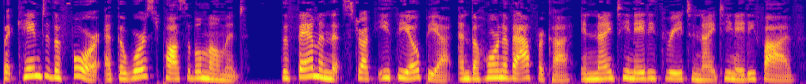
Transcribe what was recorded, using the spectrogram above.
but came to the fore at the worst possible moment, the famine that struck Ethiopia and the Horn of Africa in 1983 to 1985.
